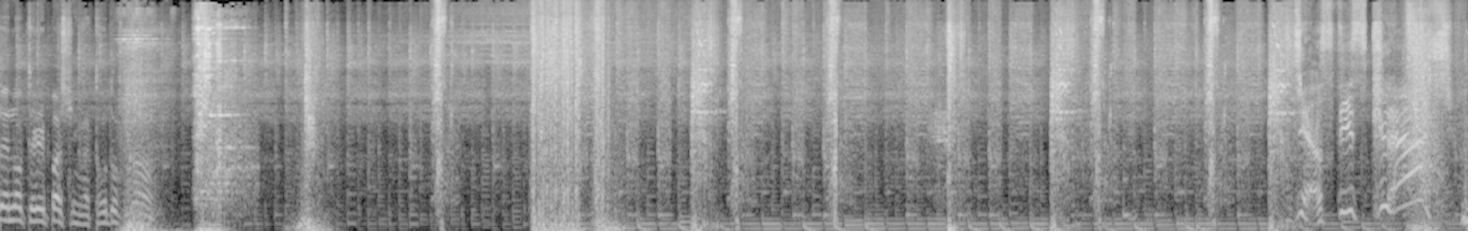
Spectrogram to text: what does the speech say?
俺のテレパシーが届か。んジャスティスクラッシュ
